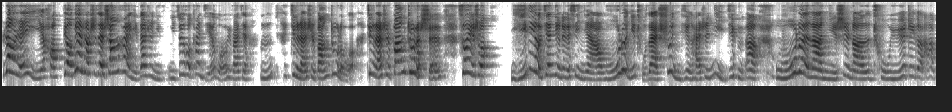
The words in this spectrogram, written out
让人以好表面上是在伤害你，但是你你最后看结果会发现，嗯，竟然是帮助了我，竟然是帮助了神。所以说。你一定要坚定这个信念啊！无论你处在顺境还是逆境啊，无论啊你是呢处于这个啊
